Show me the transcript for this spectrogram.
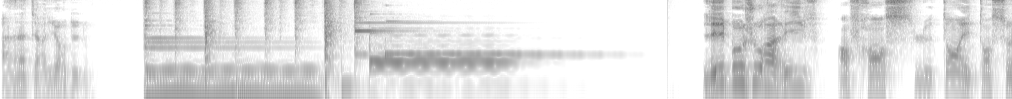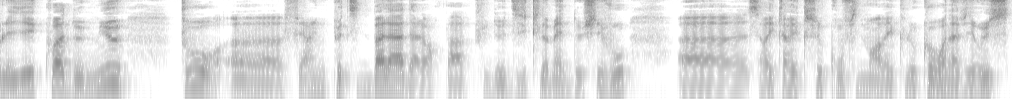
à l'intérieur de nous. Les beaux jours arrivent en France, le temps est ensoleillé, quoi de mieux pour euh, faire une petite balade, alors pas plus de 10 km de chez vous. Euh, c'est vrai qu'avec ce confinement, avec le coronavirus,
